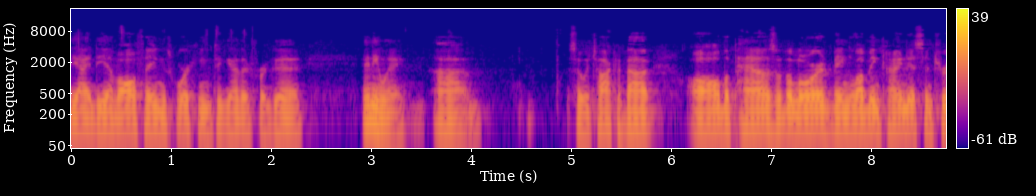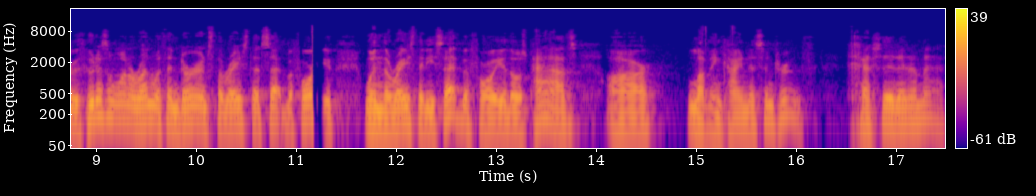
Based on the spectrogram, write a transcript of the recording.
the idea of all things working together for good? Anyway, um, so we talk about all the paths of the Lord being loving kindness and truth. Who doesn't want to run with endurance the race that's set before you when the race that He set before you, those paths, are loving kindness and truth? Chesed and emet.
